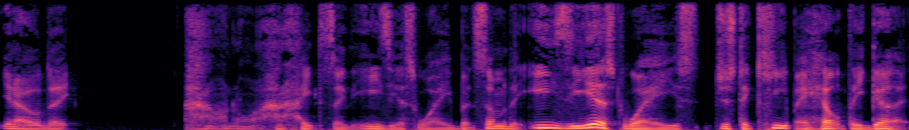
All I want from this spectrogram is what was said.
you know the, I don't know. I hate to say the easiest way, but some of the easiest ways just to keep a healthy gut.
